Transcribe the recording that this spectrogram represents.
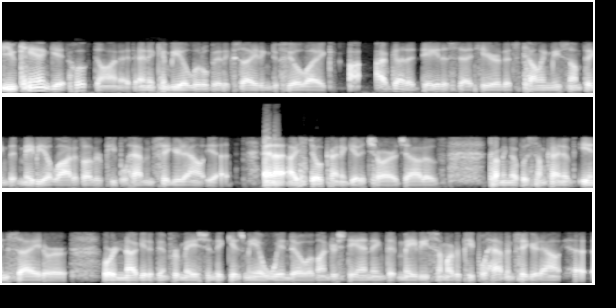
you can get hooked on it, and it can be a little bit exciting to feel like I've got a data set here that's telling me something that maybe a lot of other people haven't figured out yet. And I, I still kind of get a charge out of coming up with some kind of insight or or nugget of information that gives me a window of understanding that maybe some other people haven't figured out yet.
